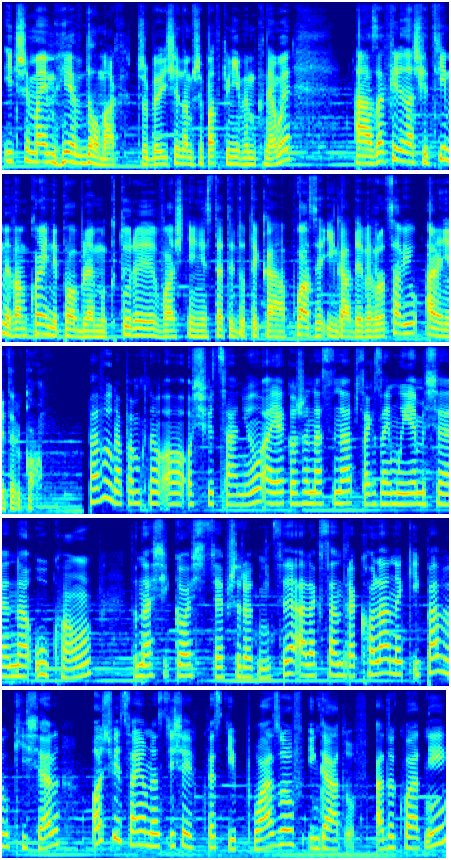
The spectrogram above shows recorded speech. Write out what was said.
i trzymajmy je w domach, żeby się nam przypadkiem nie wymknęły. A za chwilę naświetlimy wam kolejny problem, który właśnie niestety dotyka płazy i gady we Wrocławiu, ale nie tylko. Paweł napomknął o oświecaniu, a jako, że na synapsach zajmujemy się nauką, to nasi goście przyrodnicy Aleksandra Kolanek i Paweł Kisiel oświecają nas dzisiaj w kwestii płazów i gadów, a dokładniej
